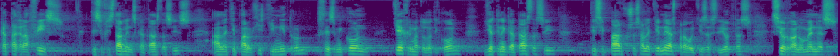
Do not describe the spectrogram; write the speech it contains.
καταγραφής της υφιστάμενης κατάστασης, αλλά και παροχής κινήτρων, θεσμικών και χρηματοδοτικών για την εγκατάσταση της υπάρχουσας αλλά και νέας παραγωγικής δραστηριότητας σε οργανωμένες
